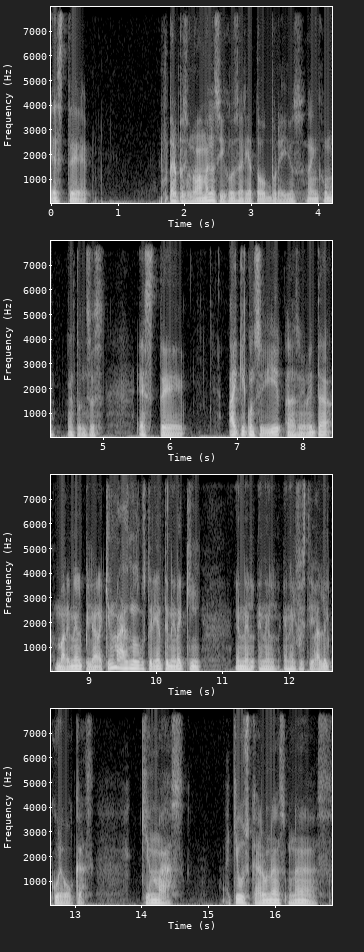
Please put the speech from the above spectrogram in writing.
este. Pero pues uno ama a los hijos, haría todo por ellos, ¿saben cómo? Entonces, este. Hay que conseguir a la señorita Marina del Pilar. ¿A quién más nos gustaría tener aquí en el, en el, en el Festival del Cubrebocas? ¿Quién más? Hay que buscar unas, unas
